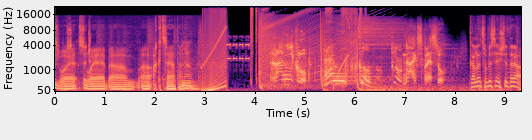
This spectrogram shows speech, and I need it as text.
svoje, prostě, svoje uh, uh, akce a tak. No. Ranní klub. Ranní klub. klub. Na Expressu. Karle, co by se ještě teda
